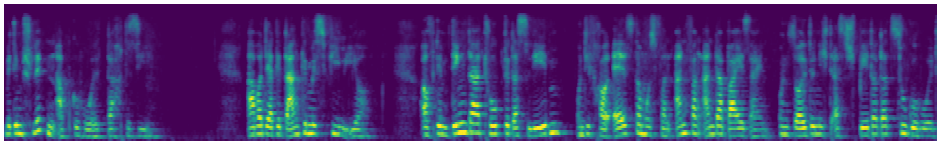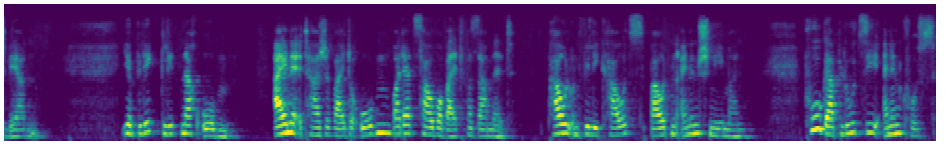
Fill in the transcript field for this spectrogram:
mit dem Schlitten abgeholt, dachte sie. Aber der Gedanke missfiel ihr. Auf dem Ding da tobte das Leben und die Frau Elster muss von Anfang an dabei sein und sollte nicht erst später dazugeholt werden. Ihr Blick glitt nach oben. Eine Etage weiter oben war der Zauberwald versammelt. Paul und Willi Kautz bauten einen Schneemann. Puh gab Luzi einen Kuss.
